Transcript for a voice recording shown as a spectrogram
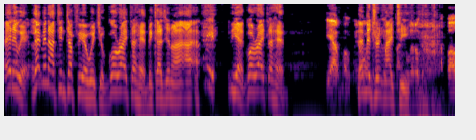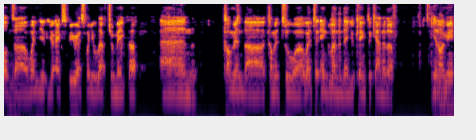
Anyway, let me not interfere with you. Go right ahead because, you know, I, I yeah, go right ahead. Yeah. But, you Let me drink my tea. A little bit about uh, when you, your experience when you left Jamaica and coming uh, coming to uh, went to England and then you came to Canada. You know what I mean?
